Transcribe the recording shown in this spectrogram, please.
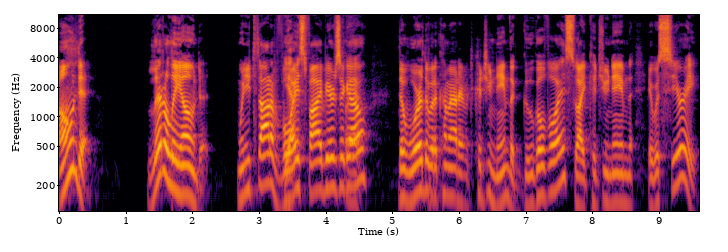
owned it, literally owned it. When you thought of voice five years oh, ago, yeah. the word that would have come out of could you name the Google voice? Like, could you name the, it was Siri?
